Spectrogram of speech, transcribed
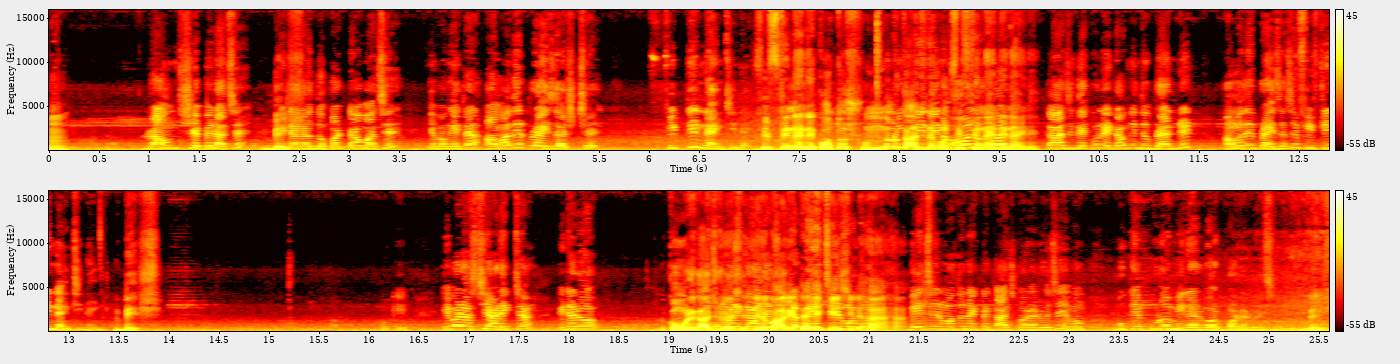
হুম। রাউন্ড শেপের আছে। এটার দোপাট্টাও আছে। এবং এটা আমাদের প্রাইস আসছে কত সুন্দর কাজ দেখুন ফিফটিন নাইনটি নাইনে কাজ দেখুন এটাও কিন্তু ব্র্যান্ডেড আমাদের প্রাইস আছে ফিফটিন নাইনটি নাইন বেশ। ওকে এবার আসছি আরেকটা এটারও কোমরে কাজ রয়েছে যেরকম আগেরটা দেখিয়েছিলে হ্যাঁ হ্যাঁ। বেচের মতন একটা কাজ করা রয়েছে এবং বুকে পুরো মিরর ওয়ার্ক করা রয়েছে। বেশ।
